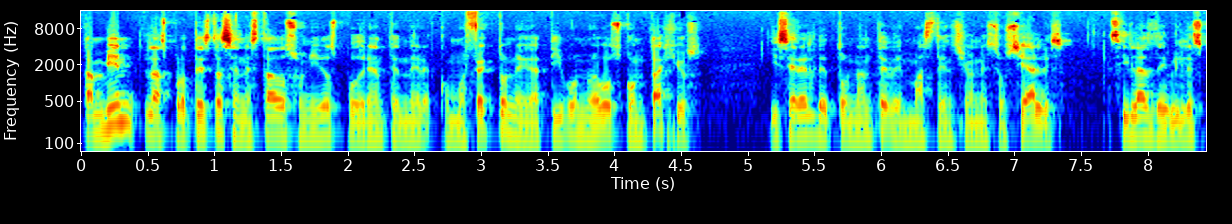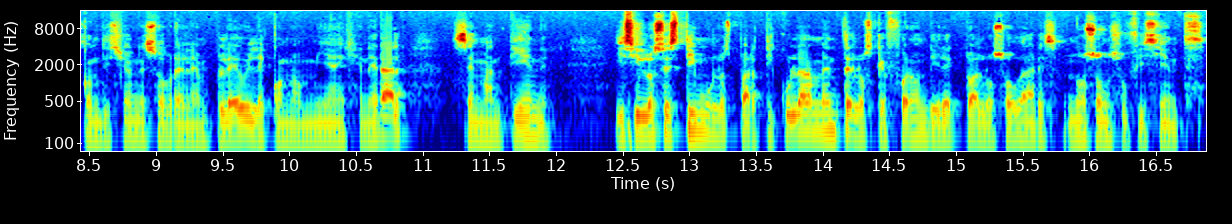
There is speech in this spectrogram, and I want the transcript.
También las protestas en Estados Unidos podrían tener como efecto negativo nuevos contagios y ser el detonante de más tensiones sociales, si las débiles condiciones sobre el empleo y la economía en general se mantienen, y si los estímulos, particularmente los que fueron directo a los hogares, no son suficientes.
